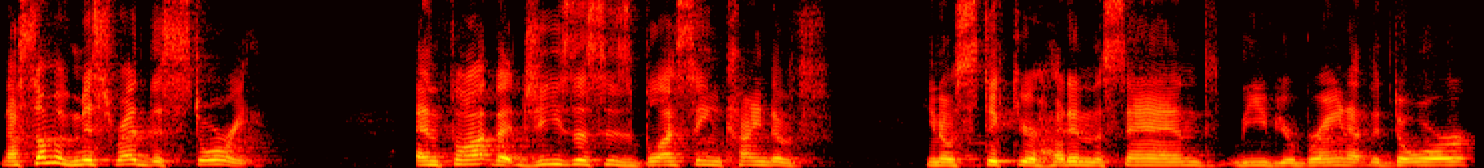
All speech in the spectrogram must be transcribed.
Now, some have misread this story and thought that Jesus' blessing kind of, you know, stick your head in the sand, leave your brain at the door,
